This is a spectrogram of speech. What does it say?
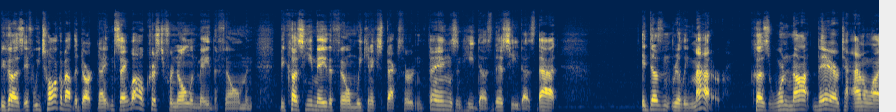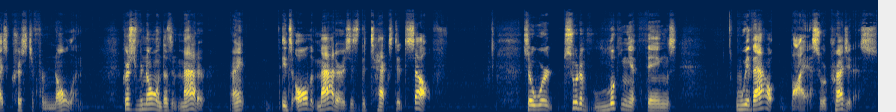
Because if we talk about The Dark Knight and say, well, Christopher Nolan made the film, and because he made the film, we can expect certain things, and he does this, he does that, it doesn't really matter. Because we're not there to analyze Christopher Nolan. Christopher Nolan doesn't matter, right? It's all that matters is the text itself. So we're sort of looking at things without bias or prejudice.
